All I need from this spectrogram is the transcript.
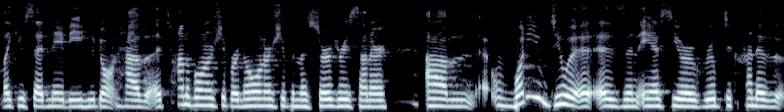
like you said, maybe who don't have a ton of ownership or no ownership in the surgery center. Um, what do you do as an ASC or a group to kind of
